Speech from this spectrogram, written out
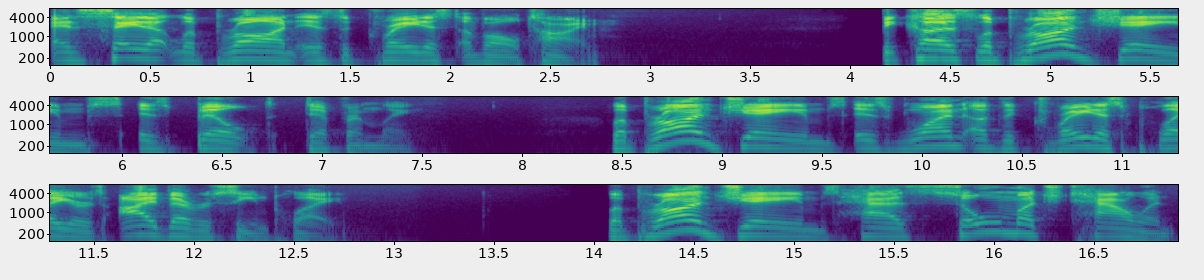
and say that LeBron is the greatest of all time. Because LeBron James is built differently. LeBron James is one of the greatest players I've ever seen play. LeBron James has so much talent,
